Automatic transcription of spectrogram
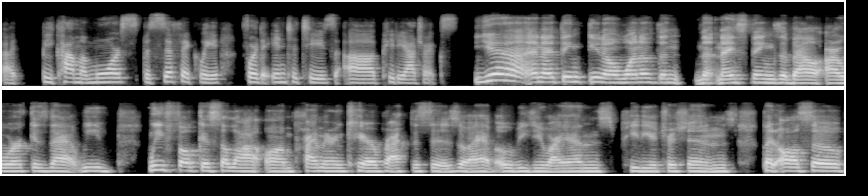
uh, become a more specifically for the entities of pediatrics. Yeah, and I think you know one of the n- nice things about our work is that we we focus a lot on primary care practices. So I have OBGYNs, pediatricians, but also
